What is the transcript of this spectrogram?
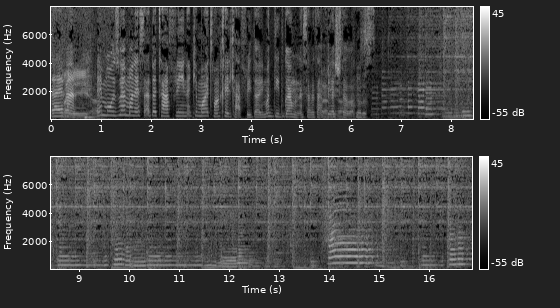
دقیقا. این موضوع ما نسبت به تفریح اینه که ما اتفاقا خیلی تفریح داریم. ما دیدگاهمون نسبت به تفریح اشتباه. درسته. Thank you.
